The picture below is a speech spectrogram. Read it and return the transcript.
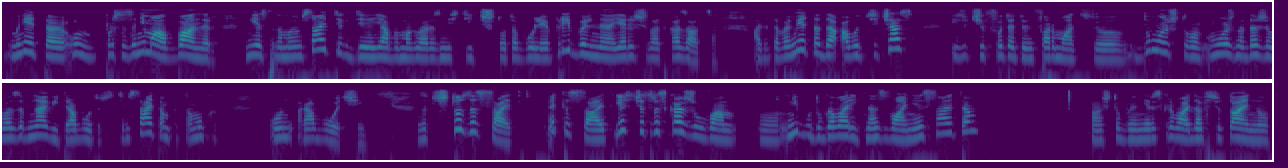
мне это, он просто занимал баннер место на моем сайте, где я бы могла разместить что-то более прибыльное. Я решила отказаться от этого метода. А вот сейчас изучив вот эту информацию, думаю, что можно даже возобновить работу с этим сайтом, потому как он рабочий. Значит, что за сайт? Это сайт. Я сейчас расскажу вам, не буду говорить название сайта, а, чтобы не раскрывать да, всю тайну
